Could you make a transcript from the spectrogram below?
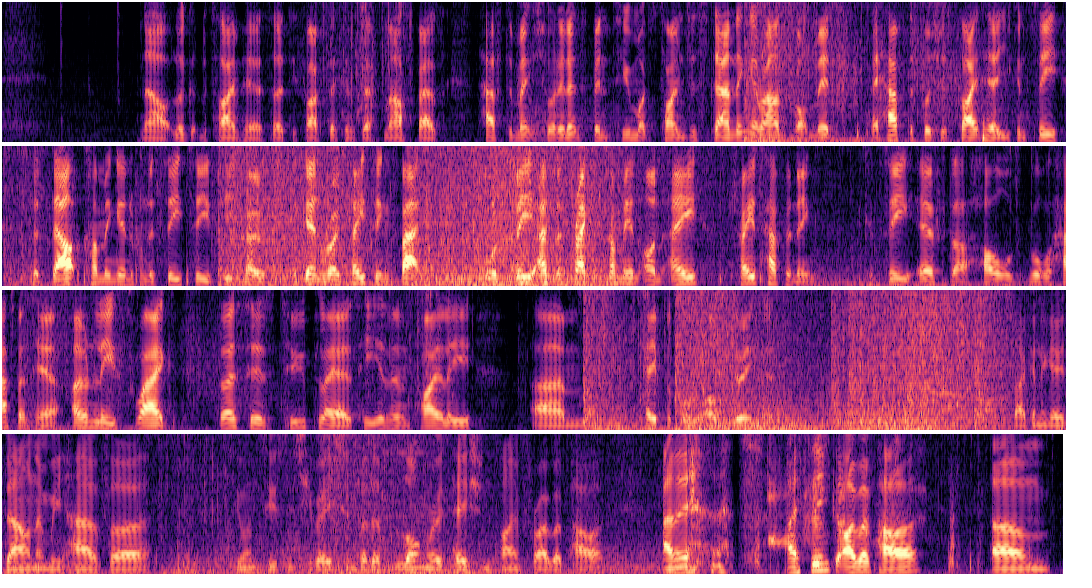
Now, look at the time here, 35 seconds left. MouseSpaz have to make sure they don't spend too much time just standing around top mid. They have to push a site here. You can see the doubt coming in from the CT. Hiko, again, rotating back towards B as the frags come in on A. Trades happening. Can see if the hold will happen here. Only Swag versus two players. He is entirely um, capable of doing this. Swag going to go down, and we have a two-on-two situation, but a long rotation time for iBUYPOWER. And it I think iBUYPOWER, um,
